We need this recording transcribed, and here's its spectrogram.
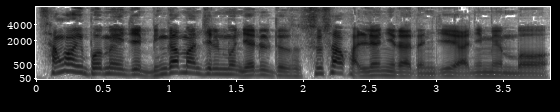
상황이 보면 이제 민감한 질문 예를 들어서 수사 관련이라든지 아니면 뭐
